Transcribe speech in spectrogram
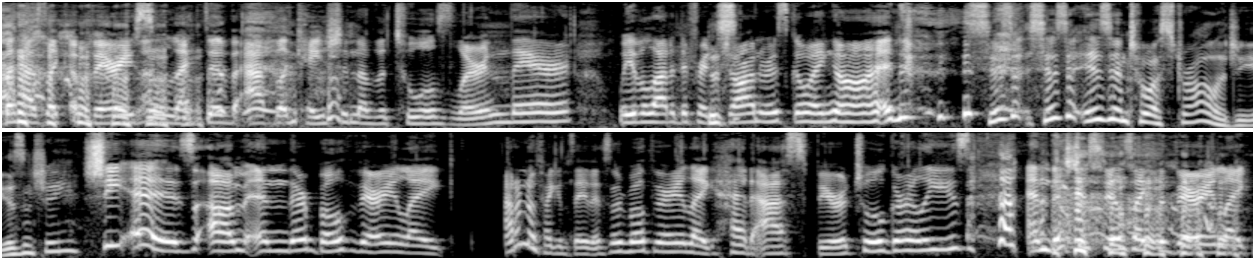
but has like a very selective application of the tools learned there. We have a lot of different This- genres going on. SZA, SZA is into astrology, isn't she? she is, um, and they're both very like I don't know if I can say this. They're both very like head ass spiritual girlies, and this just feels like the very like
